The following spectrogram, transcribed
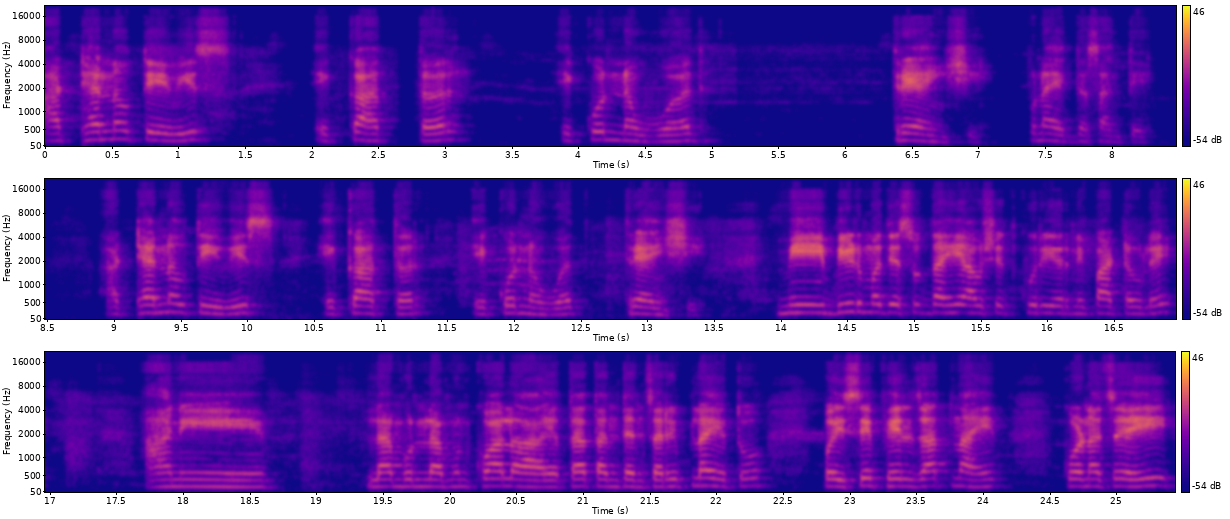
अठ्ठ्याण्णव तेवीस एकाहत्तर एकोणनव्वद त्र्याऐंशी. पुन्हा एकदा सांगते. अठ्ठ्याण्णव तेवीस एकाहत्तर एकोणनव्वद त्र्याऐंशी. मी बीडमध्ये सुद्धा हे औषध कुरिअरने पाठवले. आणि लांबून लांबून कॉल येतात आणि त्यांचा रिप्लाय येतो. पैसे फेल जात नाहीत. कोणाचंही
